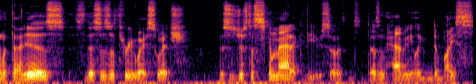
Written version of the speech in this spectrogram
And what that is, is this is a three-way switch. This is just a schematic view, so it doesn't have any like device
